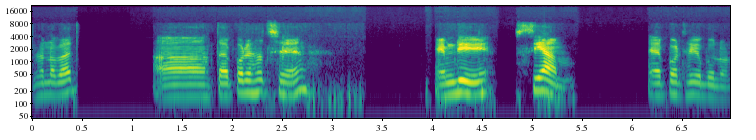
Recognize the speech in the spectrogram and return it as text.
ধন্যবাদ। তারপরে হচ্ছে এমডি সিয়াম এরপর থেকে বলুন।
